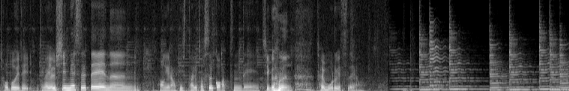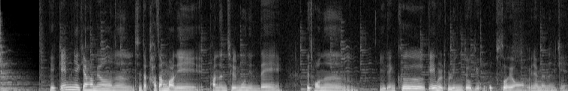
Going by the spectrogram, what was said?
저도 이제 제가 열심히 했을 때는 정희랑 비슷하게 쳤을 것 같은데 지금은 잘 모르겠어요. 이게 게임 얘기하면은 진짜 가장 많이 받는 질문인데 근데 저는 이 랭크 게임을 돌린 적이 없어요. 왜냐면은 이게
